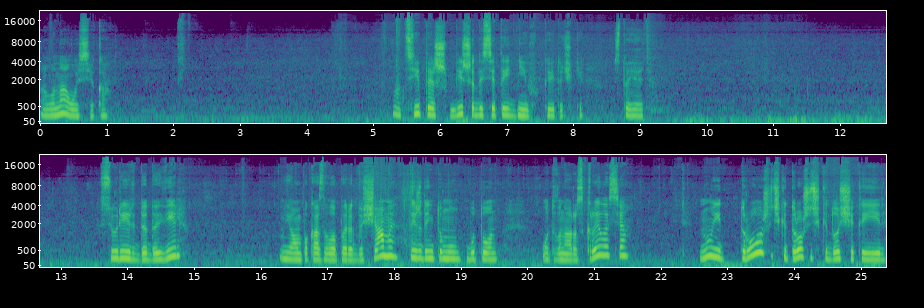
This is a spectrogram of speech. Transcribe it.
а вона ось яка. Оці теж більше 10 днів квіточки стоять. Сюрір Дедовіль. Я вам показувала перед дощами тиждень тому бутон. От вона розкрилася. Ну і трошечки-трошечки дощики її,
